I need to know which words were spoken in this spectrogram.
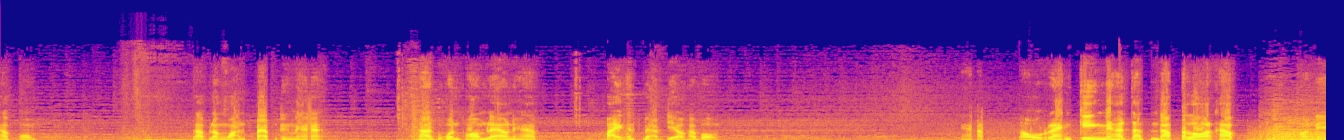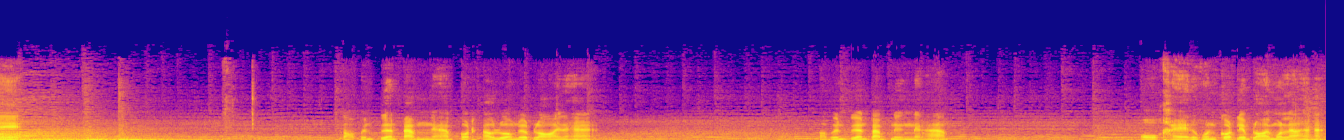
ครับผม รับรางวัลแป๊บหนึ่งนะฮะถ้าทุกคนพร้อมแล้วนะครับ ไปกันแบบเดียวครับผมนะครับ เราแรงกิ้งนะฮะจัดอันดับตลอดครับ ตอนนี้รอเพื่อนๆแป๊บนึงนะครับ กดเข้าร่วมเรียบร้อยนะฮะรอเพื่อนๆแป๊บหนึ่งนะครับ โอเคทุกคนกดเรียบร้อยหมดแล้วฮะ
